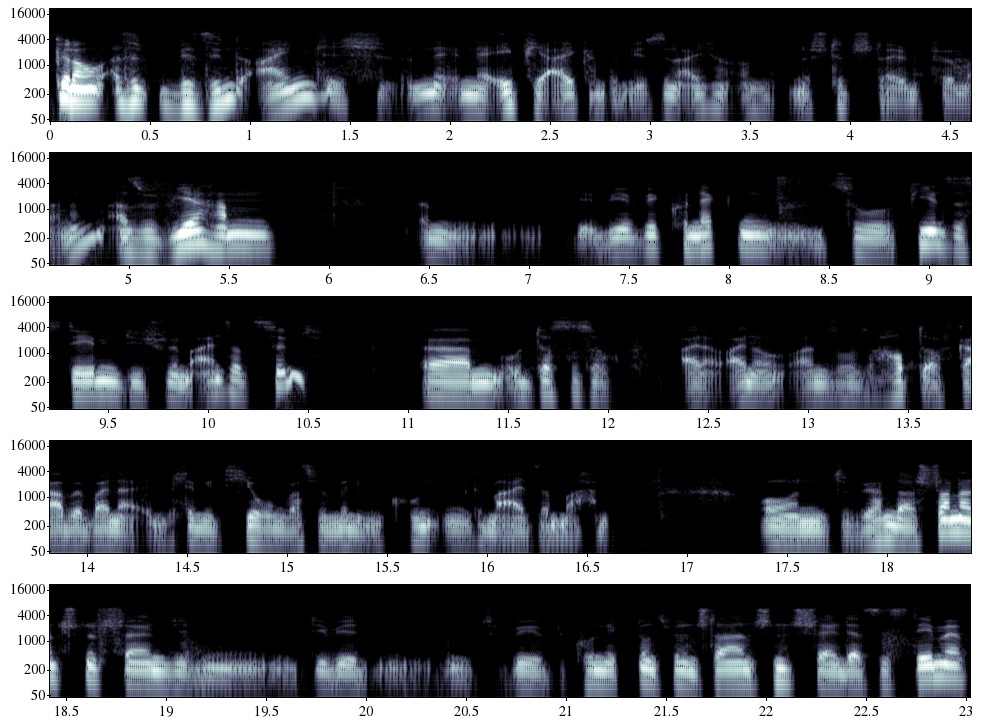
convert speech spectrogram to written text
Genau, also wir sind eigentlich eine, eine API-Company, wir sind eigentlich eine Schnittstellenfirma. Ne? Also wir haben, ähm, wir, wir connecten zu vielen Systemen, die schon im Einsatz sind. Ähm, und das ist auch eine, eine, eine unsere Hauptaufgabe bei einer Implementierung, was wir mit dem Kunden gemeinsam machen. Und wir haben da Standardschnittstellen, die, die wir, und wir connecten uns mit den Standardschnittstellen der Systeme.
